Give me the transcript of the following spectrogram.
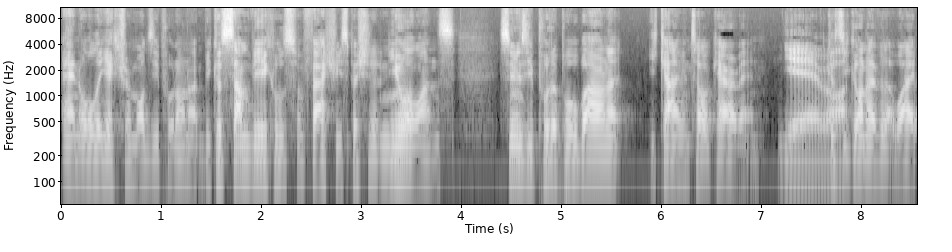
and all the extra mods you put on it. Because some vehicles from factory, especially the newer ones, as soon as you put a bull bar on it, you can't even tow a caravan Yeah. Right. Because you've gone over that weight.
